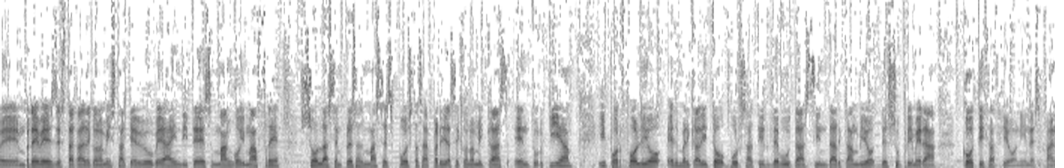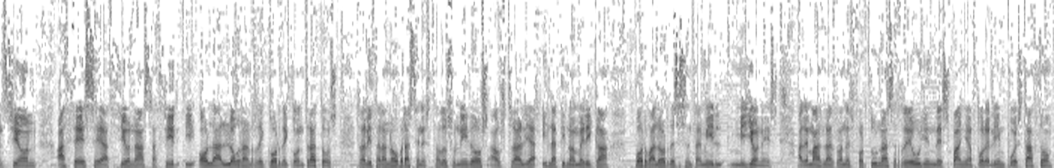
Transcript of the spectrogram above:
Eh, en breves, destaca el economista que BVA, Inditex, Mango y Mafre son las empresas más expuestas a pérdidas económicas en Turquía y Portfolio, el mercadito bursátil debuta sin dar cambio de su primera cotización. Y en expansión, ACS, Acciona, SACIR y OLA logran récord de contratos. Realizarán obras en Estados Unidos, Australia y Latinoamérica por valor de 60.000 millones. Además, las grandes fortunas rehuyen de España por el impuestazo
